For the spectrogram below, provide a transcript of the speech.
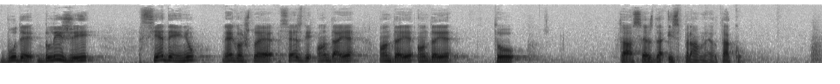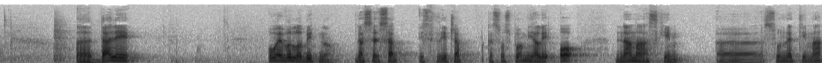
bude bliži sjedenju nego što je seždi, onda je onda je, onda je to ta sežda ispravna, je li tako? E, dalje, ovo je vrlo bitno da se sad ispriča, kad smo spominjali o namaskim e, sunnetima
